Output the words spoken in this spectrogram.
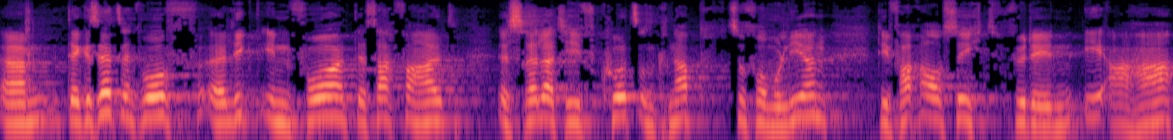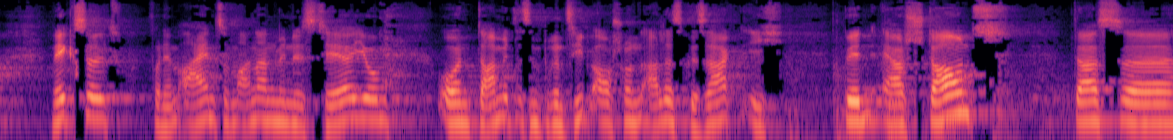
Ähm, der Gesetzentwurf liegt Ihnen vor. Der Sachverhalt ist relativ kurz und knapp zu formulieren. Die Fachaufsicht für den EAH wechselt von dem einen zum anderen Ministerium. und Damit ist im Prinzip auch schon alles gesagt. Ich bin erstaunt, dass äh,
